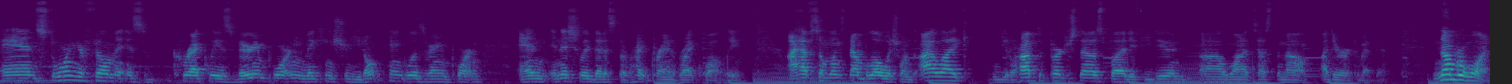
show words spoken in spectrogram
And storing your filament is correctly is very important. Making sure you don't tangle is very important. And initially that it's the right brand, right quality. I have some links down below which ones I like. You don't have to purchase those, but if you do uh, want to test them out, I do recommend them. Number one,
